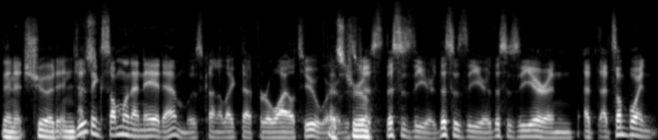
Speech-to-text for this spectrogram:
than it should. And just I think someone at A and M was kind of like that for a while too, where that's it was true. just this is the year, this is the year, this is the year, and at, at some point.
